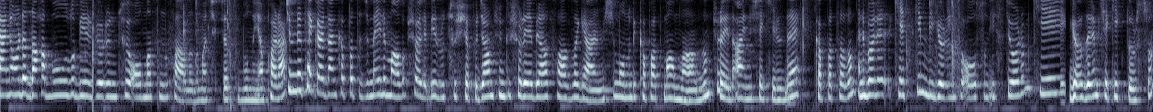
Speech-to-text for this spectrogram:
Yani orada daha buğulu bir görüntü olmasını sağladım açıkçası bunu yaparak. Şimdi tekrardan kapatıcımı elime alıp şöyle bir rutuş yapacağım. Çünkü şuraya biraz fazla gelmişim. Onu bir kapatmam lazım. Şurayı da aynı şekilde kapatalım. Hani böyle keskin bir görüntü olsun istiyorum ki gözlerim çekik dursun.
